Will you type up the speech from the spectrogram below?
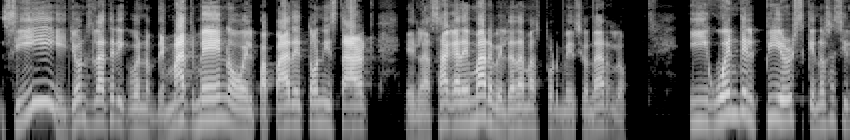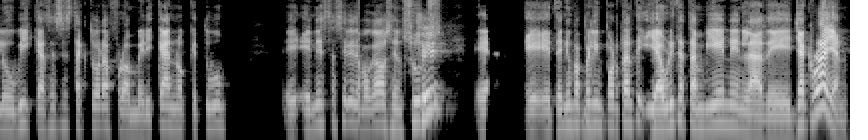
Sí, John Slattery, bueno, de Mad Men o el papá de Tony Stark en la saga de Marvel, nada más por mencionarlo. Y Wendell Pierce, que no sé si lo ubicas, es este actor afroamericano que tuvo eh, en esta serie de abogados en Suits. Sí. eh, eh, tenía un papel importante y ahorita también en la de Jack Ryan.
